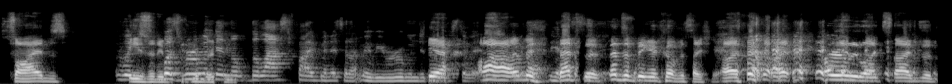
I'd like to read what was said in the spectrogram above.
Signs. Which was ruined in the, the last five minutes of that movie, ruined the Yeah. rest of it. Oh, I mean, yes. that's a that's a bigger conversation. I, I, I really like Signs, and,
